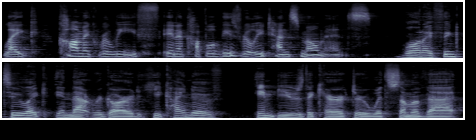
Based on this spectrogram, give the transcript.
like comic relief in a couple of these really tense moments. Well, and I think too, like in that regard, he kind of imbues the character with some of that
